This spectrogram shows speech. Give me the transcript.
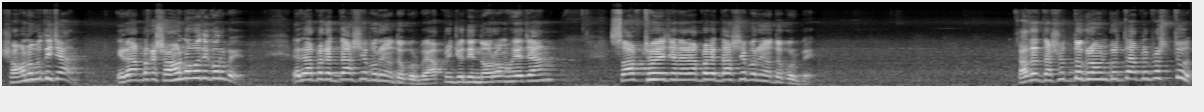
সহানুভূতি চান? এরা আপনাকে সহানুভূতি করবে, এরা আপনাকে দাসে পরিণত করবে। আপনি যদি নরম হয়ে যান সফট হয়ে যান, এরা আপনাকে দাসে পরিণত করবে। তাদের দাসত্ব গ্রহণ করতে আপনি প্রস্তুত।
